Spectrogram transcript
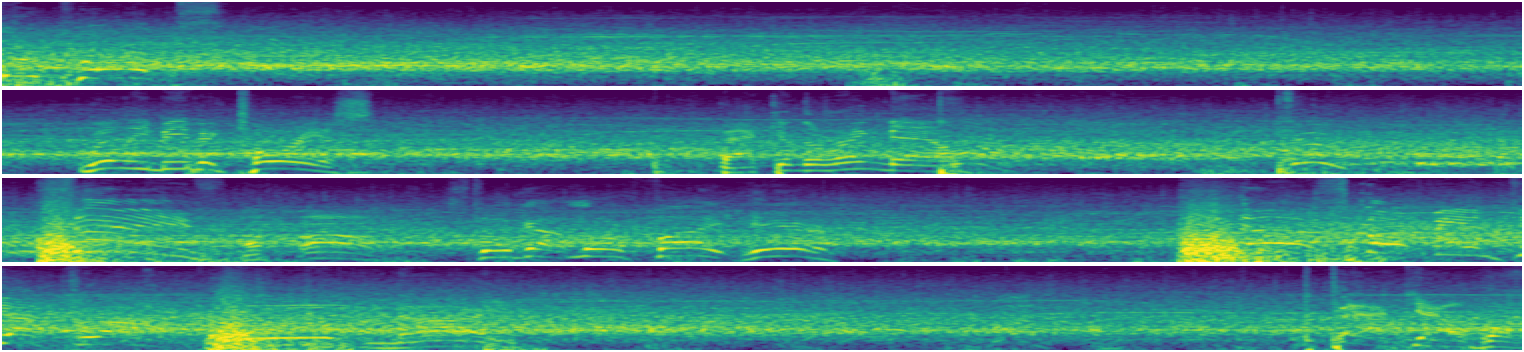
Suplex. Will he be victorious? Back in the ring now. Save! Still got more fight here. No, Scorpion death drop. Good night. Back elbow.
